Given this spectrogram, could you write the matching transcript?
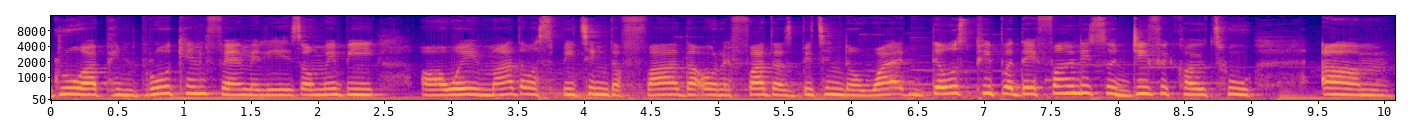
grew up in broken families or maybe uh, where a mother was beating the father or a father was beating the wife those people they find it so difficult to um,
